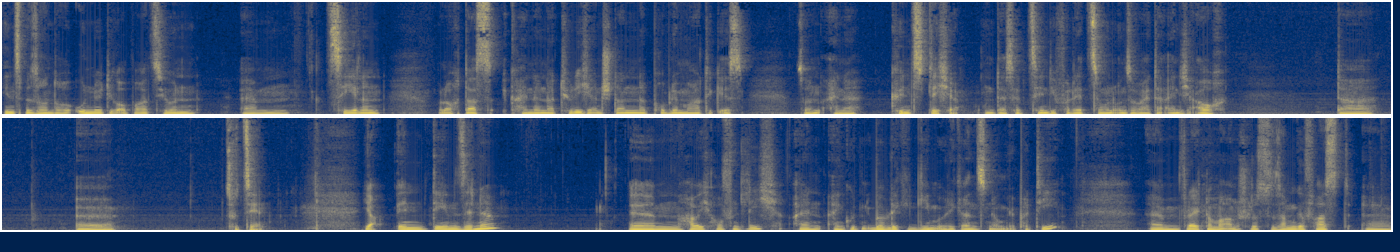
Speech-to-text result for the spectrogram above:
insbesondere unnötige Operationen, ähm, zählen, weil auch das keine natürlich entstandene Problematik ist, sondern eine künstliche. Und deshalb zählen die Verletzungen und so weiter eigentlich auch da äh, zu zählen. Ja, in dem Sinne ähm, habe ich hoffentlich ein, einen guten Überblick gegeben über die Grenzen der Homöopathie. Ähm, vielleicht nochmal am Schluss zusammengefasst, äh,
